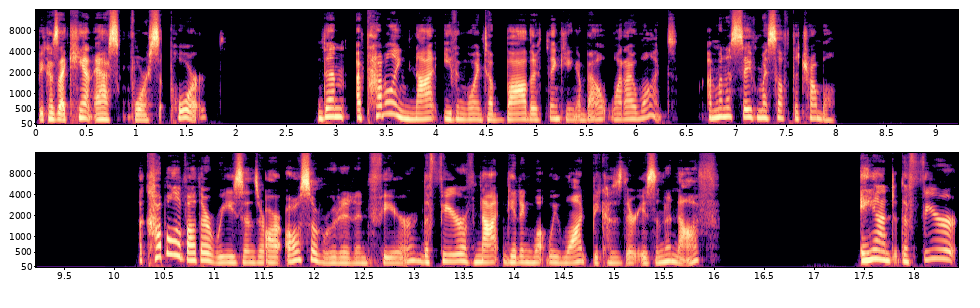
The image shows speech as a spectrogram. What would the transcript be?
because I can't ask for support, then I'm probably not even going to bother thinking about what I want. I'm going to save myself the trouble. A couple of other reasons are also rooted in fear the fear of not getting what we want because there isn't enough, and the fear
